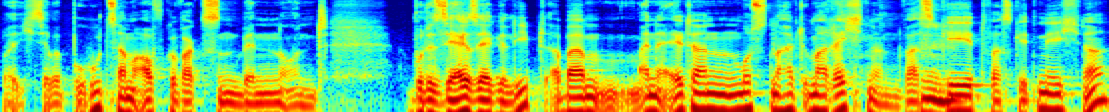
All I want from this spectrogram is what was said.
weil ich sehr behutsam aufgewachsen bin und wurde sehr, sehr geliebt, aber meine Eltern mussten halt immer rechnen, was mhm. geht, was geht nicht, ne?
